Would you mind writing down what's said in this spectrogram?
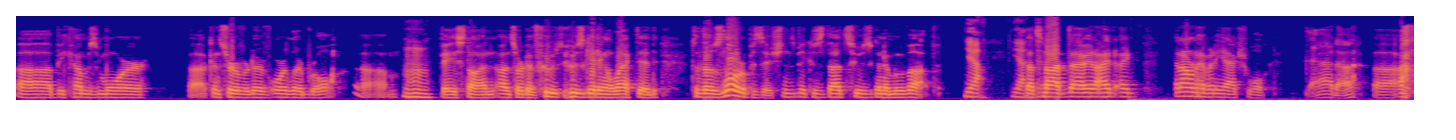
uh, becomes more uh, conservative or liberal, um, based on on sort of who's who's getting elected to those lower positions, because that's who's going to move up. yeah. Yeah. That's not. I mean, I, I and I don't have any actual data, uh,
